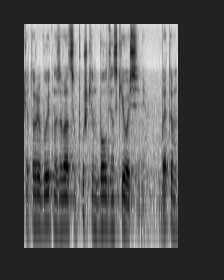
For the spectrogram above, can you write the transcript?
который будет называться «Пушкин. Болдинские осени». В этом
